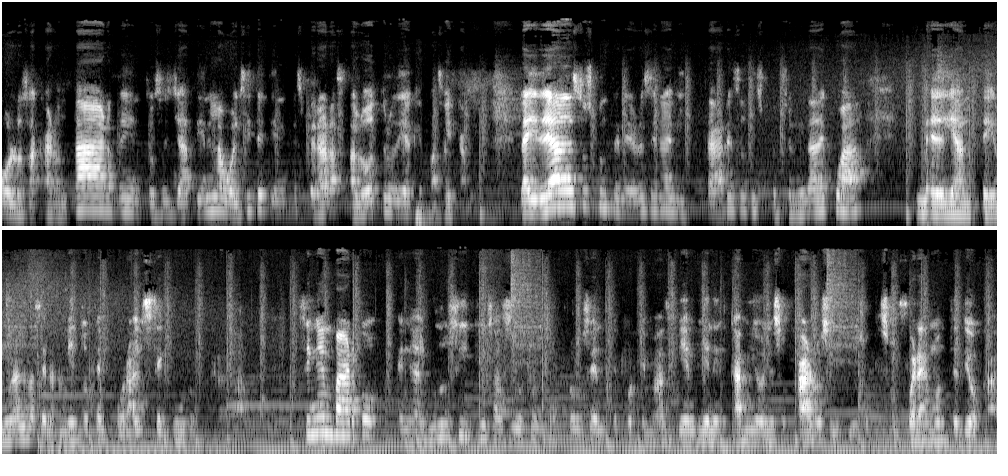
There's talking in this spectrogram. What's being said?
o lo sacaron tarde, entonces ya tienen la bolsita y tienen que esperar hasta el otro día que pase el camión. La idea de estos contenedores era evitar esa disposición inadecuada mediante un almacenamiento temporal seguro, ¿verdad? Sin embargo, en algunos sitios ha sido contraproducente porque más bien vienen camiones o carros incluso que son fuera de Montes de Oca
